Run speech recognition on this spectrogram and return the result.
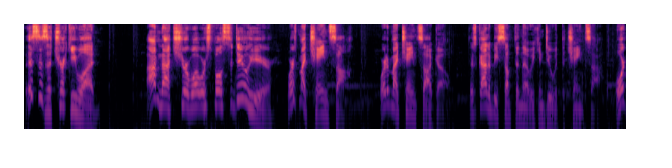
this is a tricky one. I'm not sure what we're supposed to do here. Where's my chainsaw? Where did my chainsaw go? There's got to be something that we can do with the chainsaw. Or,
